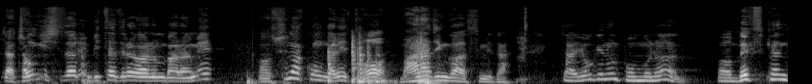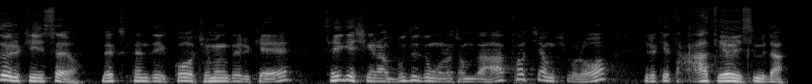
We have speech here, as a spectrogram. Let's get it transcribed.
자, 전기 시설이 밑에 들어가는 바람에 어, 수납 공간이 더 많아진 것 같습니다. 자, 여기는 보면은 어, 맥스팬도 이렇게 있어요. 맥스팬도 있고 조명도 이렇게 세 개씩이나 무드등으로 전부 다 터치 형식으로 이렇게 다 되어 있습니다.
